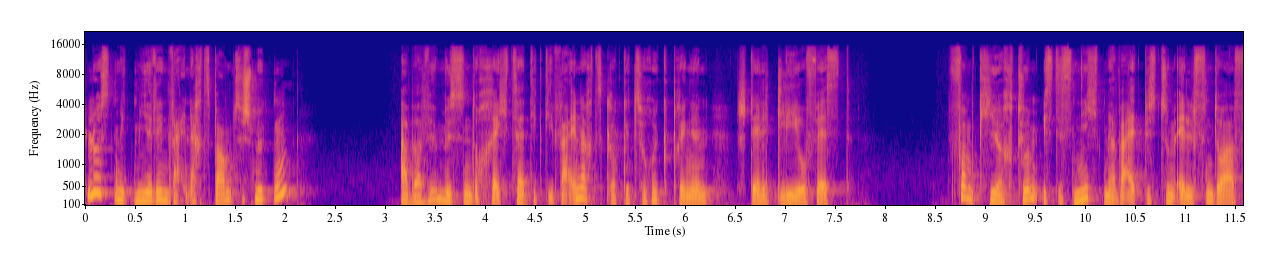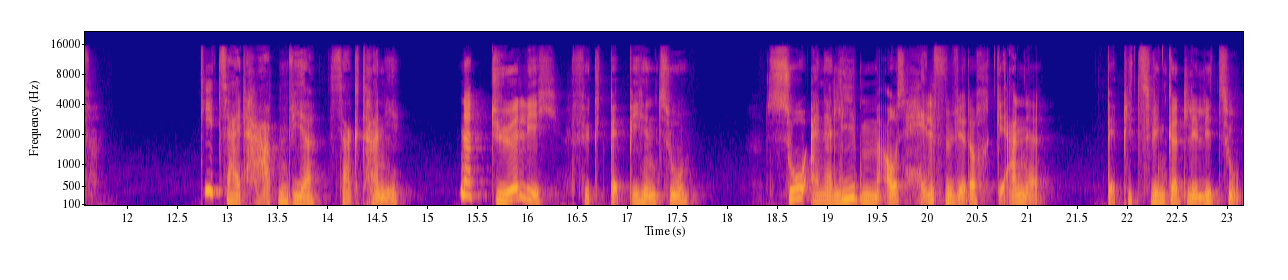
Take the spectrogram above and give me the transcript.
Lust mit mir den Weihnachtsbaum zu schmücken? Aber wir müssen doch rechtzeitig die Weihnachtsglocke zurückbringen, stellt Leo fest. Vom Kirchturm ist es nicht mehr weit bis zum Elfendorf. Die Zeit haben wir, sagt Hanni. Natürlich, fügt Peppi hinzu. So einer lieben Maus helfen wir doch gerne. Peppi zwinkert Lilli zu.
